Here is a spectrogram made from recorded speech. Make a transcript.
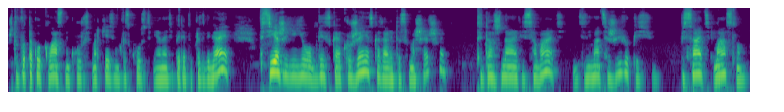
что вот такой классный курс маркетинг в искусстве, и она теперь это продвигает, все же ее близкое окружение сказали, ты сумасшедшая, ты должна рисовать, заниматься живописью, писать маслом.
